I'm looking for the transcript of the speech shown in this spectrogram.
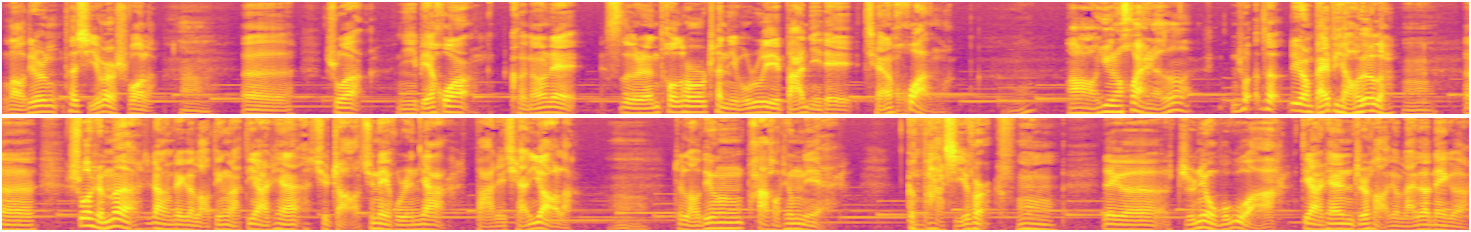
老丁他媳妇儿说了，啊！呃，说你别慌，可能这四个人偷偷趁你不注意把你这钱换了。哦，遇上坏人了。你说他遇上白嫖的了。嗯，呃，说什么让这个老丁啊，第二天去找去那户人家把这钱要了。嗯这老丁怕好兄弟，更怕媳妇儿。嗯，这个执拗不过啊，第二天只好就来到那个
